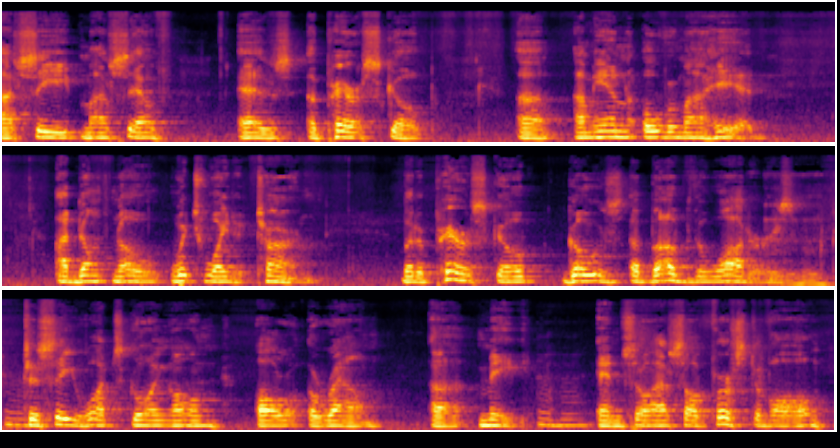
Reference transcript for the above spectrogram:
I see myself as a periscope. Uh, I'm in over my head. I don't know which way to turn, but a periscope goes above the waters to see what's going on all around uh, me. And so I saw, first of all,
